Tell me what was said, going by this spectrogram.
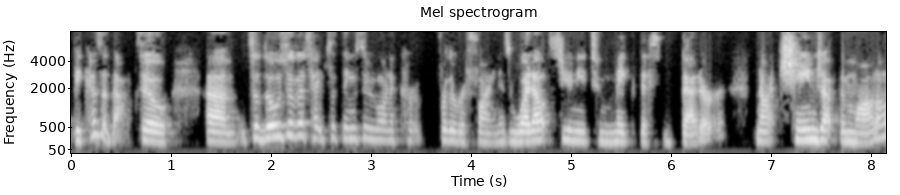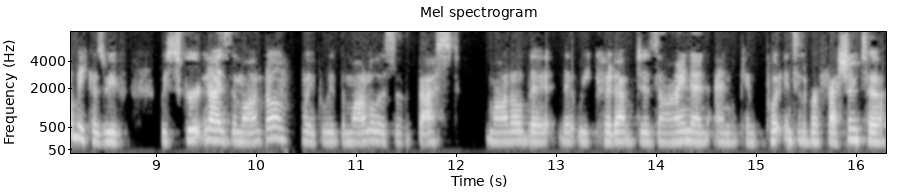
because of that. So, um, so those are the types of things that we want to further refine. Is what else do you need to make this better, not change up the model because we've we scrutinized the model and we believe the model is the best model that that we could have designed and and can put into the profession to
